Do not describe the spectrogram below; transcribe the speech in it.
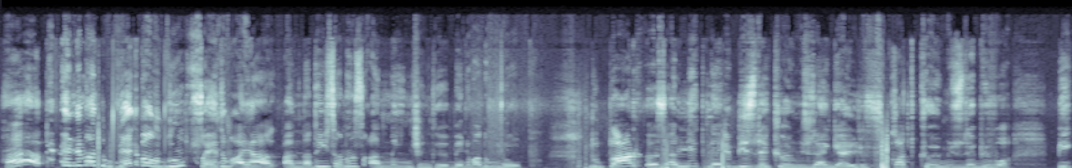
Ha abi benim adım benim adım Noob soyadım Ayak. Anladıysanız anlayın çünkü benim adım Noob. Nooblar özellikle biz de köyümüzden geldi. Fakat köyümüzde bir bir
